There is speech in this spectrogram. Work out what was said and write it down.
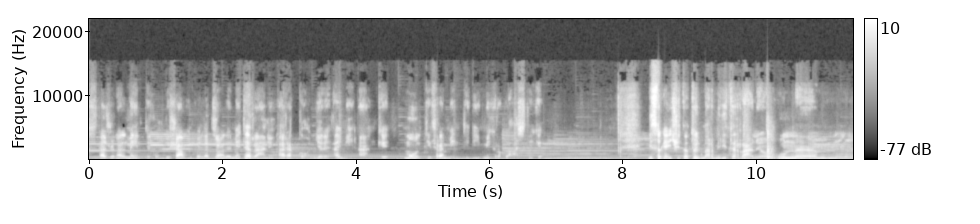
stagionalmente conduciamo in quella zona del Mediterraneo a raccogliere, ahimè, anche molti frammenti di microplastiche. Visto che hai citato il Mar Mediterraneo, un, um,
